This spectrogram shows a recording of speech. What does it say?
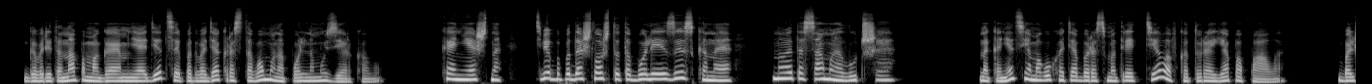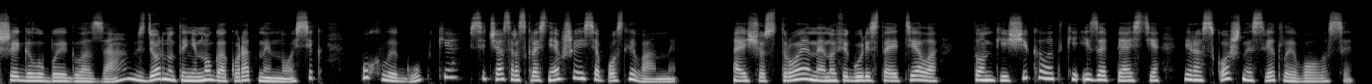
— говорит она, помогая мне одеться и подводя к ростовому напольному зеркалу. «Конечно, тебе бы подошло что-то более изысканное, но это самое лучшее». Наконец я могу хотя бы рассмотреть тело, в которое я попала. Большие голубые глаза, вздернутый немного аккуратный носик, пухлые губки, сейчас раскрасневшиеся после ванны. А еще стройное, но фигуристое тело, тонкие щиколотки и запястья, и роскошные светлые волосы.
